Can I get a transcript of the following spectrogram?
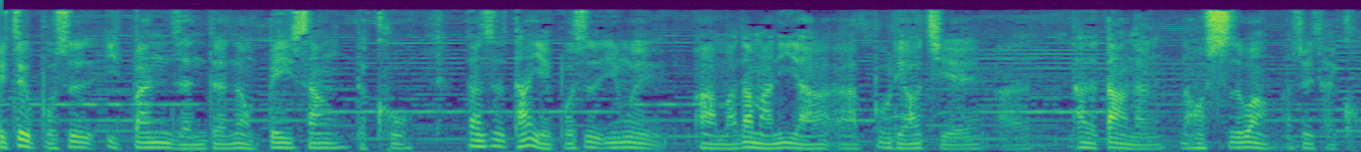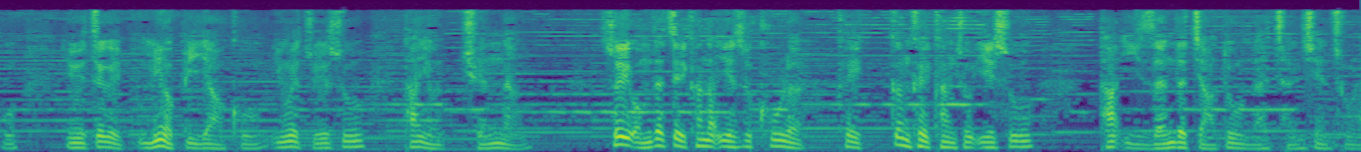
以这个不是一般人的那种悲伤的哭，但是他也不是因为啊马大玛利亚啊不了解啊他的大能，然后失望啊所以才哭。因为这个没有必要哭，因为主耶稣他有全能，所以我们在这里看到耶稣哭了，可以更可以看出耶稣他以人的角度来呈现出来。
